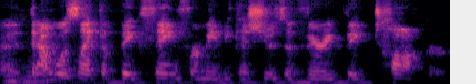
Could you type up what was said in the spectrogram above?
Uh, that Mhm. was like a big thing for me because she was a very big talker.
